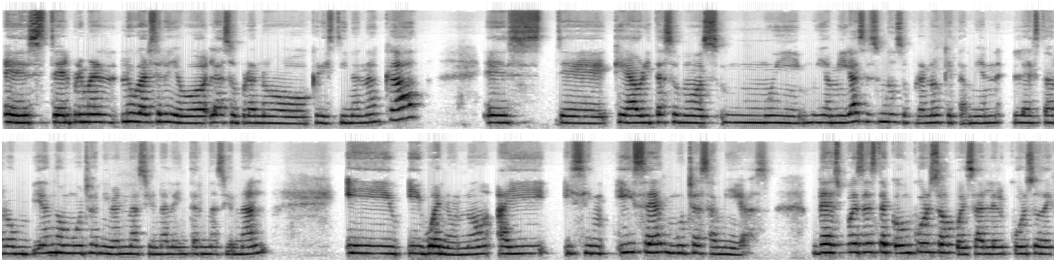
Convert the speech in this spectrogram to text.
Este, el primer lugar se lo llevó la soprano Cristina Nacat, este, que ahorita somos muy, muy amigas. Es una soprano que también la está rompiendo mucho a nivel nacional e internacional. Y, y bueno, ¿no? Ahí hice, muchas amigas. Después de este concurso, pues sale el curso de,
